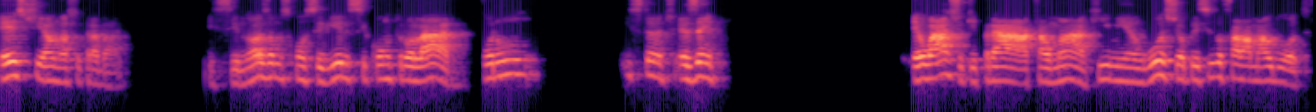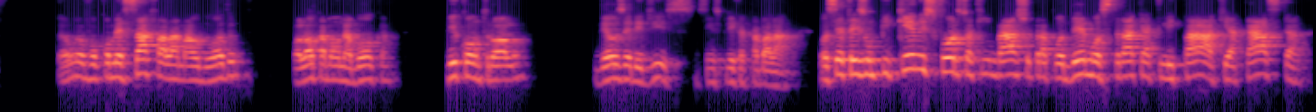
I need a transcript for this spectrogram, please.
Este é o nosso trabalho. E se nós vamos conseguir se controlar por um instante, exemplo, eu acho que para acalmar aqui minha angústia, eu preciso falar mal do outro. Então, eu vou começar a falar mal do outro, coloco a mão na boca, me controlo. Deus, ele diz, assim explica a Kabbalah, você fez um pequeno esforço aqui embaixo para poder mostrar que a clipar, que a casca,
